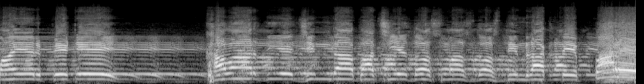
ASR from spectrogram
মায়ের পেটে খাবার দিয়ে জিন্দা বাঁচিয়ে দশ মাস দশ দিন রাখতে পারে।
